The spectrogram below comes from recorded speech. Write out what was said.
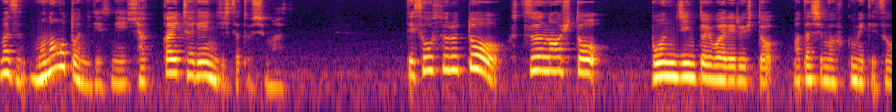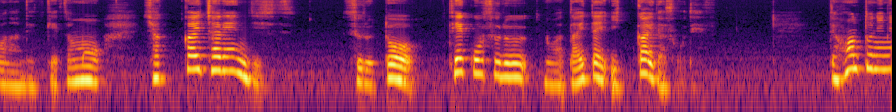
まず物事にですね、100回チャレンジしたとします。で、そうすると、普通の人、凡人と言われる人、私も含めてそうなんですけれども、100回チャレンジすると、成功するのは大体1回だそうです。で、本当にね、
